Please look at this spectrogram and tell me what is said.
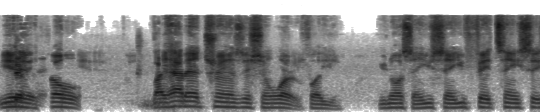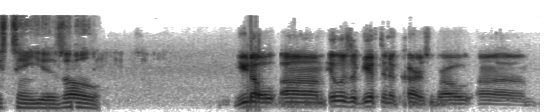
Yeah. Different. So, like, how that transition work for you? You know what I'm saying? You saying you 15, 16 years old. You know, um, it was a gift and a curse, bro. Um,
